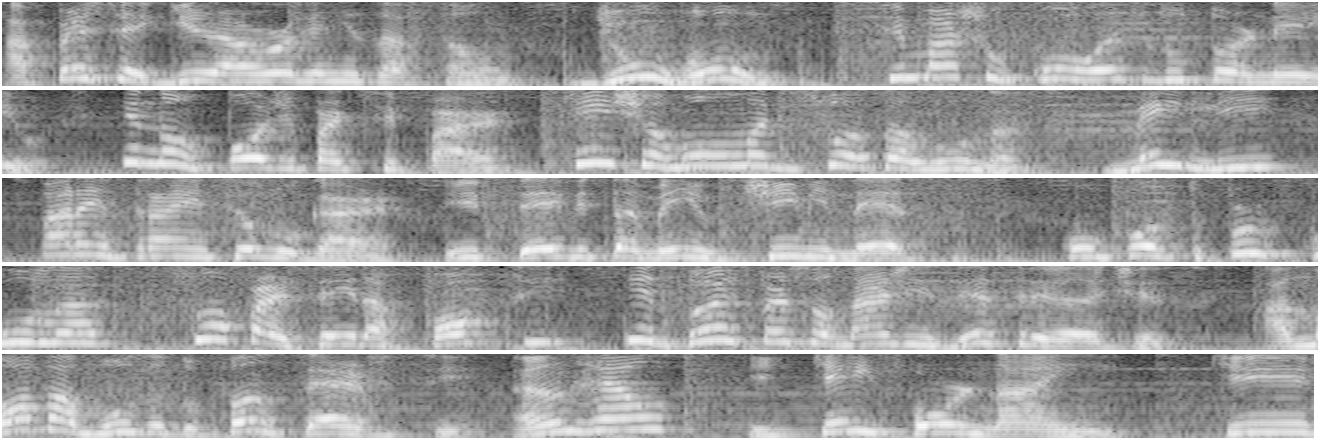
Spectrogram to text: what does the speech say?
a perseguir a organização. Jun Hong se machucou antes do torneio e não pôde participar. Quem chamou uma de suas alunas, Mei Li, para entrar em seu lugar. E teve também o time Nesses, composto por Kula, sua parceira Foxy e dois personagens estreantes, a nova musa do fanservice, Angel e K49, que,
